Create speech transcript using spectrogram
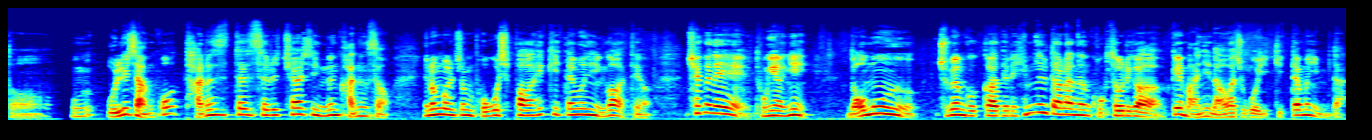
더 우- 올리지 않고 다른 스탠스를 취할 수 있는 가능성 이런 걸 좀 보고 싶어 했기 때문인 것 같아요. 최근에 동양이 너무 주변 국가들이 힘들다라는 곡소리가 꽤 많이 나와주고 있기 때문입니다.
